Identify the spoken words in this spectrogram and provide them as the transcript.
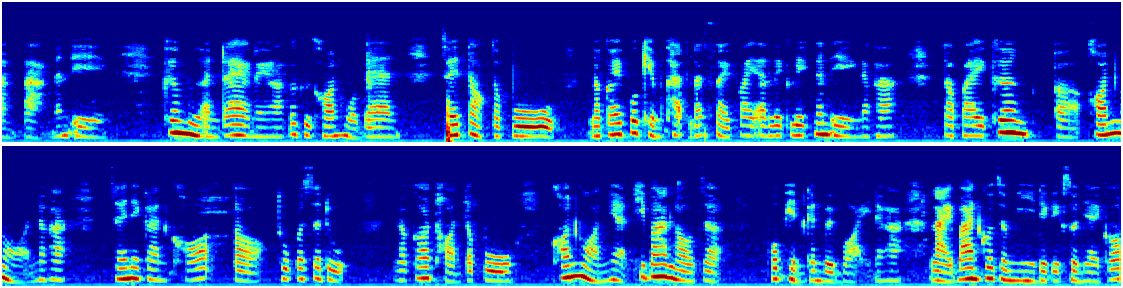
ต่างๆ นั่นเอง เครื่องมืออันแรกนะคะก็คือค้อนหัวแบน ใช้ตอกตะปู แล้วก็ให้พวกเข็มขัดรัดสายไฟอันเล็กๆ นั่นเองนะคะ ต่อไปเครื่องออค้อนหงอนนะคะ ใช้ในการเคาะตอกทุบวัสดุ แล้วก็ถอนตะปู ค้อนหงอนเนี่ยที่บ้านเราจะพบเห็นกันบ่อยๆนะคะ หลายบ้านก็จะมีเด็กๆ ส่วนใหญ่ก็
